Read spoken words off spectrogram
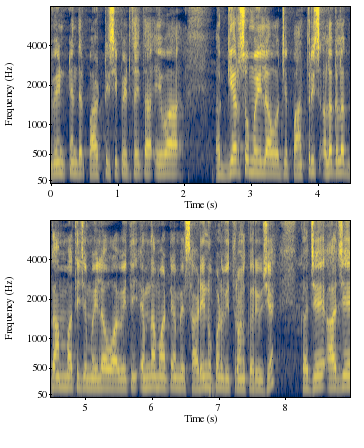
ઇવેન્ટની અંદર પાર્ટિસિપેટ થતા એવા અગિયારસો મહિલાઓ, જે પાંત્રીસ અલગ અલગ ગામમાંથી જે મહિલાઓ આવી હતી, એમના માટે અમે સાડીનું પણ વિતરણ કર્યું છે. કે જે આજે,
